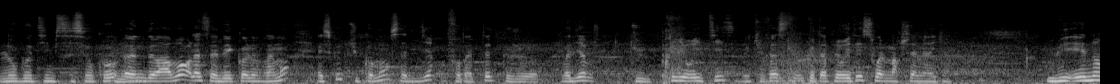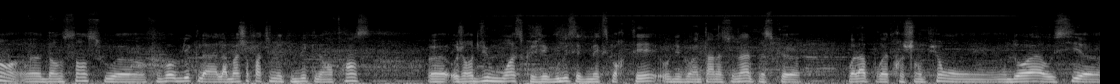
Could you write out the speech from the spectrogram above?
logo Team Sissoko, Mhm. Under Armour, là ça décolle vraiment. Est-ce que tu commences à te dire, faudrait peut-être que je, on va dire, tu priorises, que tu fasses, que ta priorité soit le marché américain? Oui et non, euh, dans le sens où il ne faut pas oublier que la, la majeure partie de notre public il est en France. Euh, Aujourd'hui, moi, ce que j'ai voulu, c'est de m'exporter au niveau international parce que, voilà, pour être champion, on, doit aussi euh,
